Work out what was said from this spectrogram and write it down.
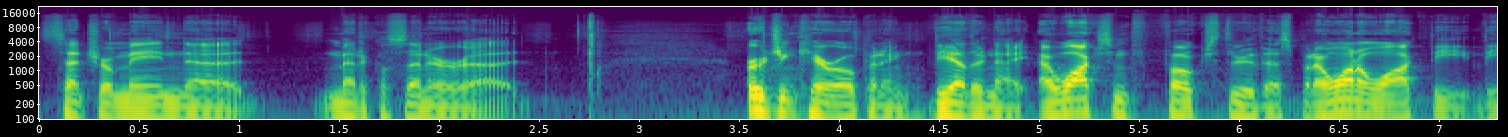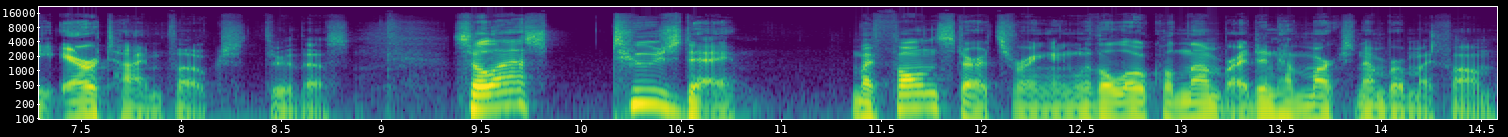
Central Maine uh, Medical Center uh, urgent care opening the other night. I walked some folks through this, but I want to walk the the airtime folks through this. So last Tuesday, my phone starts ringing with a local number. I didn't have Marc's number on my phone.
